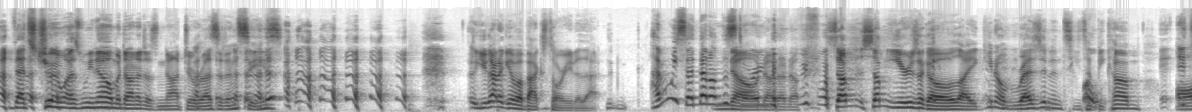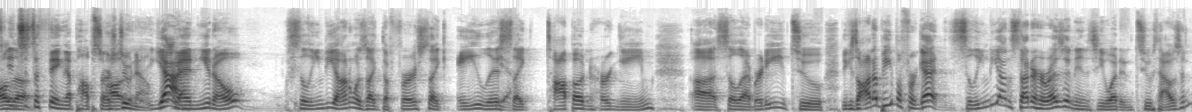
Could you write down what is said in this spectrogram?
That's true. As we know, Madonna does not do residencies. You got to give a backstory to that. Haven't we said that on the no, story? no, no, no. before? Some some years ago, like you know, residencies have become It's, all it's the, just a thing that pop stars all- do now. Yeah, and you know, Celine Dion was like the first like A list, Yeah. like top on her game uh celebrity to because a lot of people forget Celine Dion started her residency what in two thousand.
